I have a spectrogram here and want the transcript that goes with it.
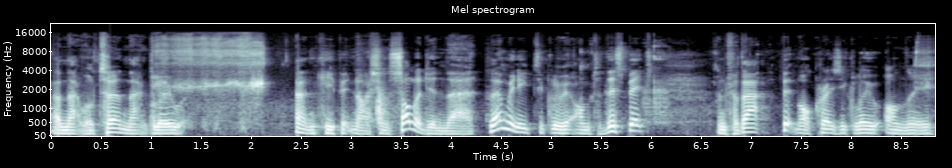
and that will turn that glue and keep it nice and solid in there. Then we need to glue it onto this bit and for that a bit more crazy glue on the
